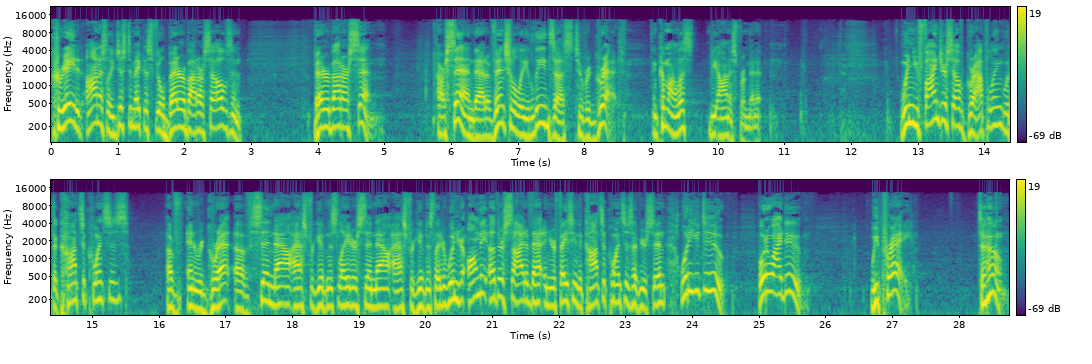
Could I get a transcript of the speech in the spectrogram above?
created, honestly, just to make us feel better about ourselves and better about our sin our sin that eventually leads us to regret. And come on, let's be honest for a minute. When you find yourself grappling with the consequences of, and regret of sin now, ask forgiveness later, sin now, ask forgiveness later, when you're on the other side of that and you're facing the consequences of your sin, what do you do? What do I do? We pray. To whom?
